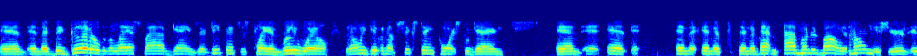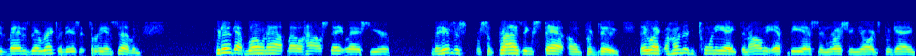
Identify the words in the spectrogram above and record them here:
and and they've been good over the last five games. Their defense is playing really well. They're only giving up 16 points per game, and and. and and the, and they're and they're batting 500 ball at home this year, as bad as their record is at three and seven. Purdue got blown out by Ohio State last year, but here's a surprising stat on Purdue. They rank 128th in all the FBS and rushing yards per game.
